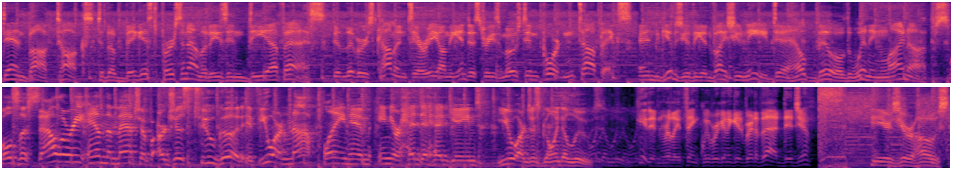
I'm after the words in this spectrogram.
Dan Back talks to the biggest personalities in DFS, delivers commentary on the industry's most important topics, and gives you the advice you need to help build winning lineups. Both the salary and the matchup are just too good. If you are not playing him in your head to head games, you are just going to lose. You didn't really think we were going to get rid of that, did you? Here's your host,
